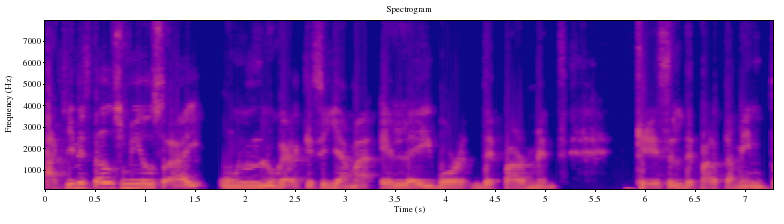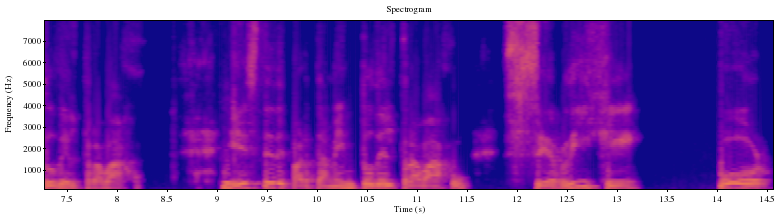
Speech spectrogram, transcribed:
aquí en Estados Unidos hay un lugar que se llama el Labor Department, que es el Departamento del Trabajo. Mm. Este Departamento del Trabajo se rige por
